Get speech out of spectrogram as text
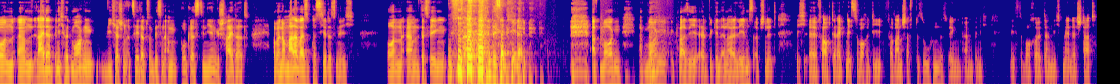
Und ähm, leider bin ich heute Morgen, wie ich ja schon erzählt habe, so ein bisschen am Prokrastinieren gescheitert. Aber normalerweise passiert es nicht. Und ähm, deswegen. das sagt jeder. ab morgen, ab morgen quasi äh, beginnt ein neuer Lebensabschnitt. Ich äh, fahre auch direkt nächste Woche die Verwandtschaft besuchen, deswegen ähm, bin ich nächste Woche dann nicht mehr in der Stadt.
